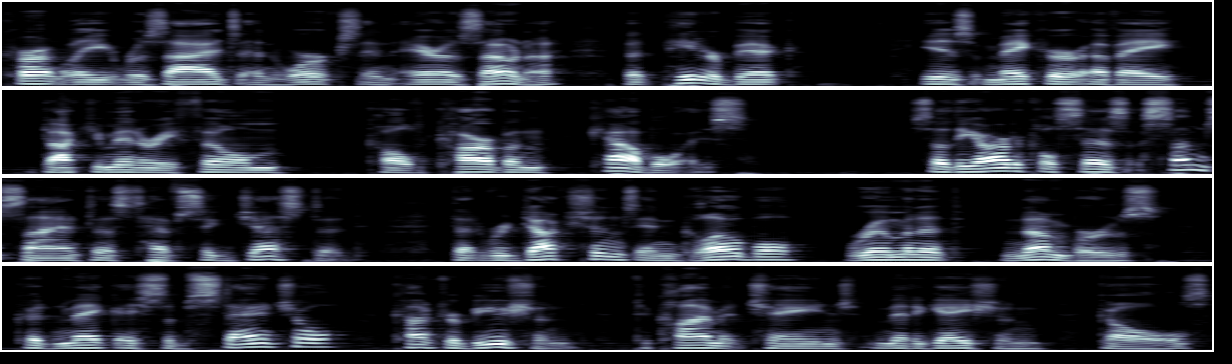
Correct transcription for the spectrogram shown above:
currently resides and works in Arizona, but Peter Byck is maker of a documentary film called Carbon Cowboys. So the article says some scientists have suggested that reductions in global ruminant numbers could make a substantial contribution to climate change mitigation goals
